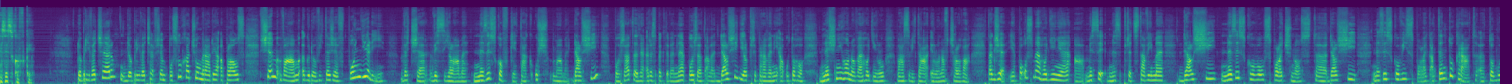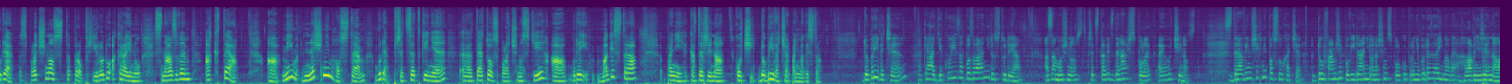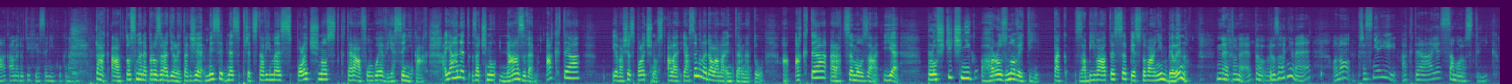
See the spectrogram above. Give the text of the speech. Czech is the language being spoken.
neziskovky. Dobrý večer, dobrý večer všem posluchačům Rádia Aplaus, všem vám, kdo víte, že v pondělí večer vysíláme neziskovky, tak už máme další pořad, respektive ne pořad, ale další díl připravený a u toho dnešního nového dílu vás vítá Ilona Včalová. Takže je po 8 hodině a my si dnes představíme další neziskovou společnost, další neziskový spolek a tentokrát to bude společnost pro přírodu a krajinu s názvem Aktea. A mým dnešním hostem bude předsedkyně e, této společnosti a bude magistra paní Kateřina Kočí. Dobrý večer, paní magistro. Dobrý večer, tak já děkuji za pozvání do studia a za možnost představit zde náš spolek a jeho činnost. Zdravím všechny posluchače. Doufám, že povídání o našem spolku pro ně bude zajímavé a hlavně, že je nalákáme do těch jeseníků k nám. Tak a to jsme neprozradili, takže my si dnes představíme společnost, která funguje v jeseníkách. A já hned začnu názvem. Aktea je vaše společnost, ale já jsem hledala na internetu a Actea racemosa je ploštičník hroznovitý. Tak zabýváte se pěstováním bylin? Ne, to ne, to rozhodně ne. Ono přesněji aktea je samorostlík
